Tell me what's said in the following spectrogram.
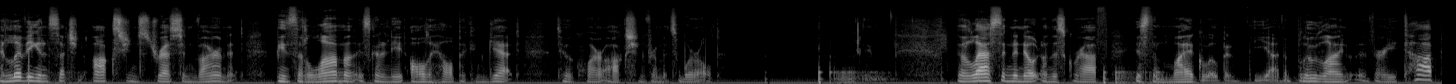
and living in such an oxygen stress environment means that a llama is going to need all the help it can get to acquire oxygen from its world. The last thing to note on this graph is the myoglobin, the, uh, the blue line at the very top,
